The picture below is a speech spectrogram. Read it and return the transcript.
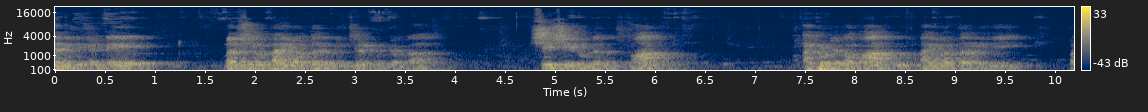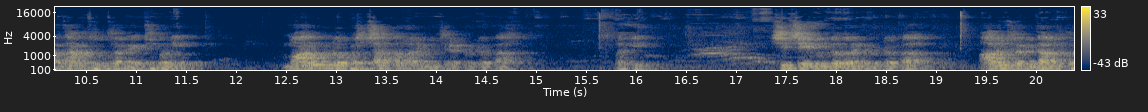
అన్నిటికంటే మనుషులు పరివర్తన మించినటువంటి ఒక శిక్షలు ఉండదు. మార్పు. అటువంటి ఒక మార్పు పరివర్తన అనేది ప్రధాన సూత్రంగా ఎంచుకొని మానవుల్లో పశ్చాత్తాపాన్ని మించినటువంటి ఒక మరి శిక్ష ఏది ఉండదు ఒక ఆలోచన విధానంతో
